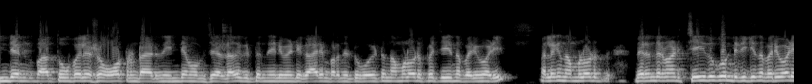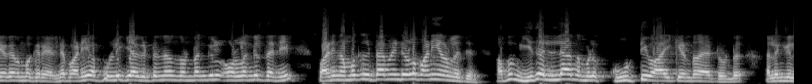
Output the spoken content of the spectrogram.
ഇന്ത്യൻ തൂപ്പ ലക്ഷം ഓട്ടുണ്ടായിരുന്നു ഇന്ത്യൻ വംശജരുടെ അത് കിട്ടുന്നതിന് വേണ്ടി കാര്യം പറഞ്ഞിട്ട് പോയിട്ട് നമ്മളോട് ഇപ്പോൾ ചെയ്യുന്ന പരിപാടി അല്ലെങ്കിൽ നമ്മളോട് നിരന്തരമായിട്ട് ചെയ്തുകൊണ്ടിരിക്കുന്ന പരിപാടിയൊക്കെ നമുക്കറിയാം. എന്റെ പണി ആ പുള്ളിക്കാ കിട്ടുന്നതെന്നുണ്ടെങ്കിൽ ഉള്ളെങ്കിൽ തന്നെയും പണി നമുക്ക് കിട്ടാൻ വേണ്ടിയുള്ള പണിയാണല്ലോ ചെയ്യുന്നത് അപ്പം ഇതെല്ലാം നമ്മൾ കൂട്ടി വായിക്കേണ്ടതായിട്ടുണ്ട് അല്ലെങ്കിൽ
